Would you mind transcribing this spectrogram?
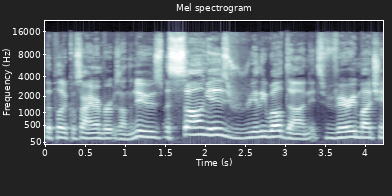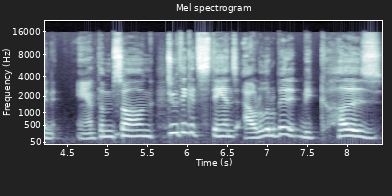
the political song. I remember it was on the news. The song is really well done. It's very much an anthem song. I do think it stands out a little bit because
